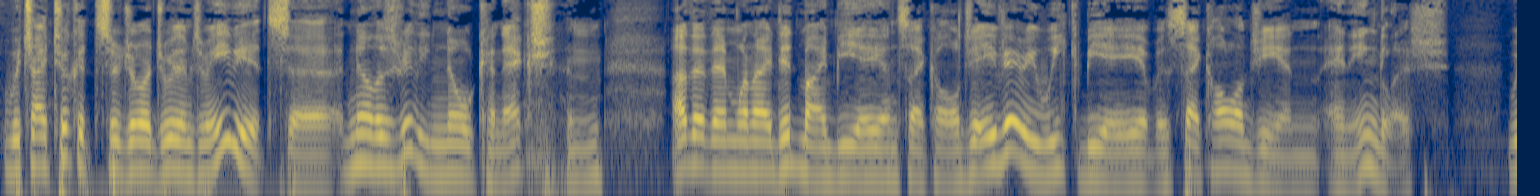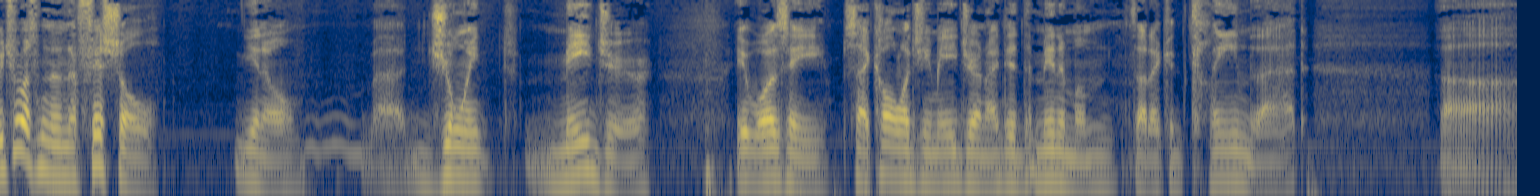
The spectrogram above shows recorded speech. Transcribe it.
which I took at Sir George Williams. Maybe it's uh, no, there's really no connection other than when I did my BA in psychology, a very weak BA. It was psychology and, and English, which wasn't an official, you know, uh, joint major. It was a psychology major, and I did the minimum that I could claim that. Uh,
